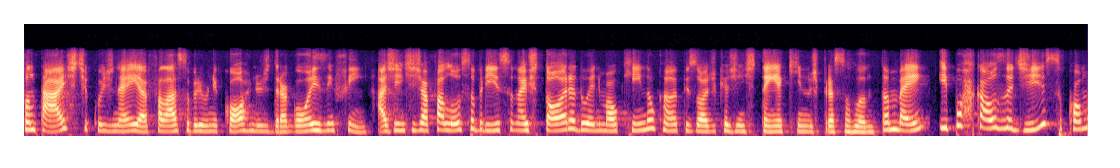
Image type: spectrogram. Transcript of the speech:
fantásticos, né? Ia falar sobre unicórnios, dragões, enfim. A gente já falou sobre isso na história do Animal Kingdom, que é um episódio que a gente tem aqui no Expresso Orlando também. E por causa disso, como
